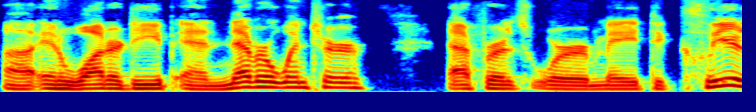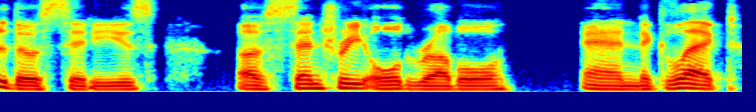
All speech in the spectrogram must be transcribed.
Uh, in Waterdeep and Neverwinter, efforts were made to clear those cities of century old rubble and neglect,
